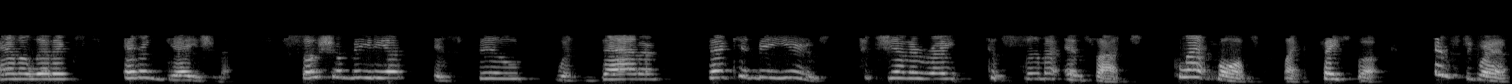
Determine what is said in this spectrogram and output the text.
analytics and engagement. Social media is filled with data that can be used to generate consumer insights. Platforms like Facebook, Instagram,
